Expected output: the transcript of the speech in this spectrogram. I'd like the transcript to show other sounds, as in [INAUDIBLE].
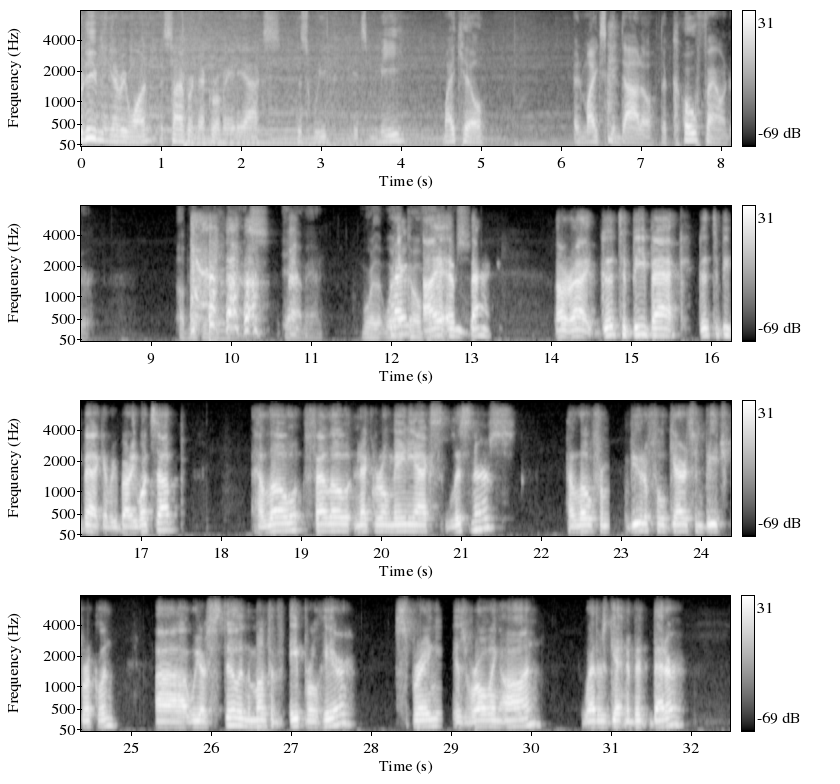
Good evening, everyone. It's time for Necromaniacs. This week, it's me, Mike Hill, and Mike Scandato, the co-founder of Necromaniacs. [LAUGHS] yeah, man. We're the, we're the I, I co-founders. am back. All right. Good to be back. Good to be back, everybody. What's up? Hello, fellow Necromaniacs listeners. Hello from beautiful Gerritsen Beach, Brooklyn. Uh, we are still in the month of April here. Spring is rolling on. Weather's getting a bit better.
